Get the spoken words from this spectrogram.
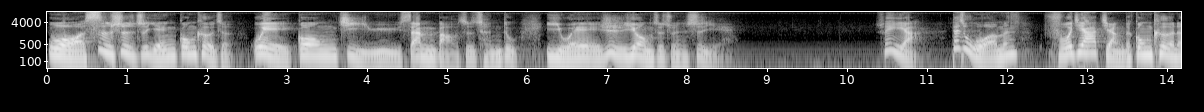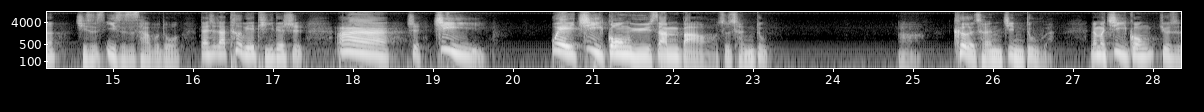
我四世之言，功课者为功寄于三宝之程度，以为日用之准是也。所以呀，但是我们佛家讲的功课呢，其实意思是差不多，但是他特别提的是。啊，是济为济功于三宝之程度啊，课程进度啊。那么济功就是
